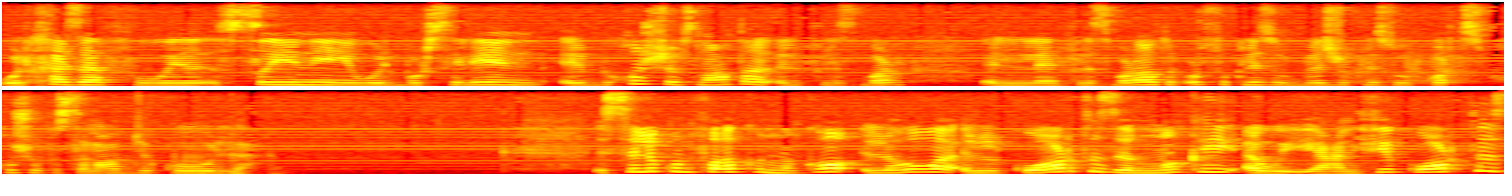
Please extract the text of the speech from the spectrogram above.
والخزف والصيني والبورسلين بيخش في صناعة الفلسبر الفلسبرات ال orthoclase وال plagioclase والكوارتز بيخشوا في الصناعات دي كلها. السيليكون فائق النقاء اللي هو الكوارتز النقي قوي. يعني في كوارتز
